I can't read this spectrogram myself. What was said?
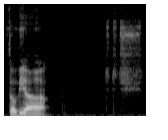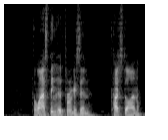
So the uh, the last thing that Ferguson touched on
